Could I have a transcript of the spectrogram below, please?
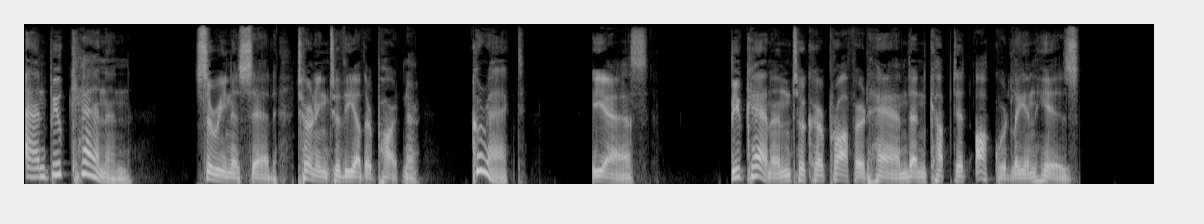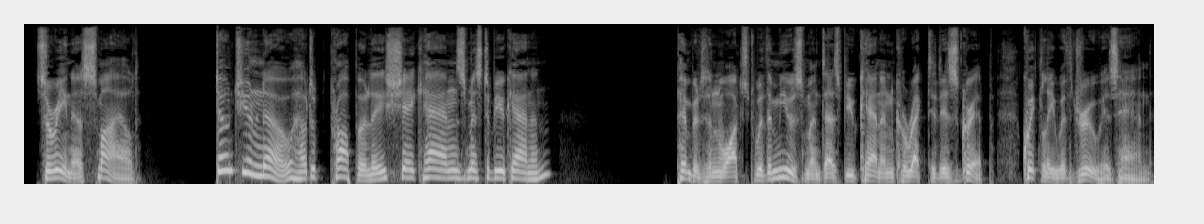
And Buchanan, Serena said, turning to the other partner. Correct? Yes. Buchanan took her proffered hand and cupped it awkwardly in his. Serena smiled. Don't you know how to properly shake hands, Mr. Buchanan? Pemberton watched with amusement as Buchanan corrected his grip, quickly withdrew his hand.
